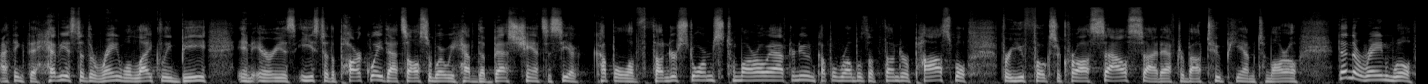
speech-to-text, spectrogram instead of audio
I think the heaviest of the rain will likely be in areas east of the Parkway. That's also where we have the best chance to see a couple of thunderstorms tomorrow afternoon, a couple rumbles of thunder possible for you folks across south side after about 2 p.m. tomorrow. Then the rain will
